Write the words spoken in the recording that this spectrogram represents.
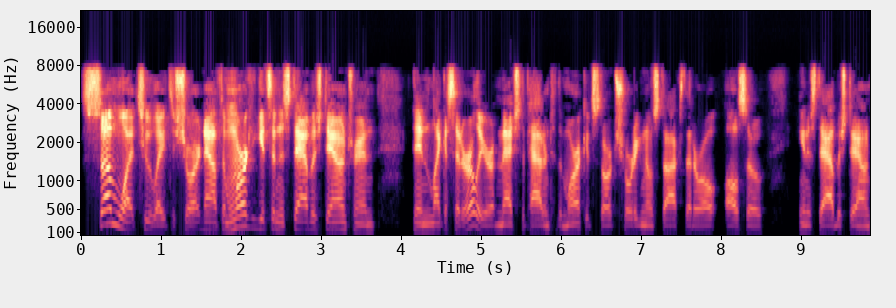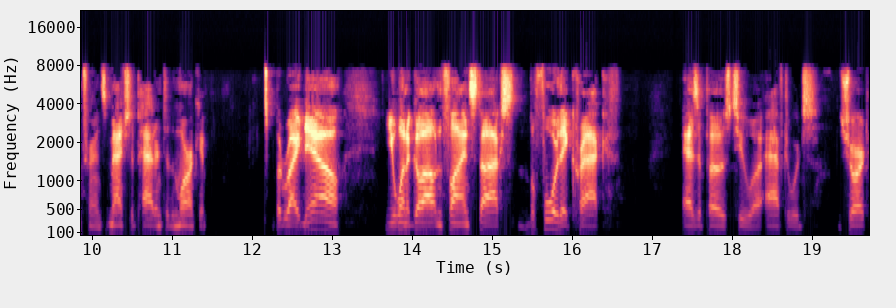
somewhat too late to short. Now, if the market gets an established downtrend, then, like I said earlier, match the pattern to the market, start shorting those stocks that are also in established downtrends, match the pattern to the market. But right now, you want to go out and find stocks before they crack as opposed to uh, afterwards. Short.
